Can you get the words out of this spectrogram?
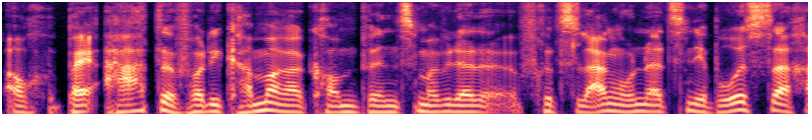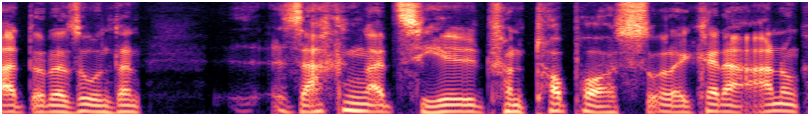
auch bei Arte vor die Kamera kommt, wenn es mal wieder Fritz Lang 100. Geburtstag hat oder so und dann äh, Sachen erzählt von Topos oder keine Ahnung,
